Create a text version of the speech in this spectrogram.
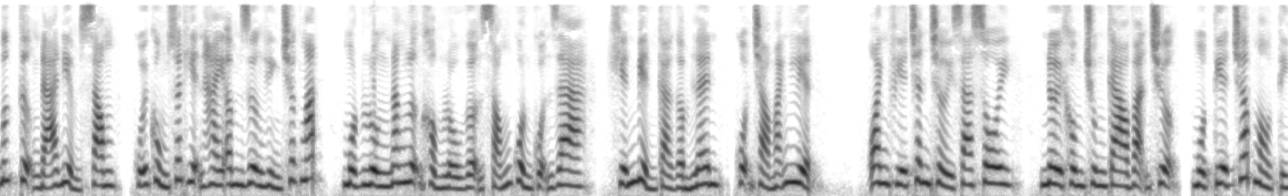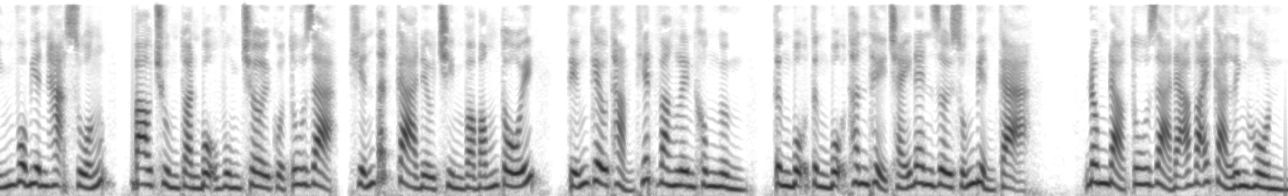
Bức tượng đá điểm xong, cuối cùng xuất hiện hai âm dương hình trước mắt, một luồng năng lượng khổng lồ gợn sóng cuồn cuộn ra, khiến biển cả gầm lên, cuộn trào mãnh liệt. Oanh phía chân trời xa xôi, nơi không trung cao vạn trượng, một tia chớp màu tím vô biên hạ xuống, bao trùm toàn bộ vùng trời của tu giả, khiến tất cả đều chìm vào bóng tối. Tiếng kêu thảm thiết vang lên không ngừng, từng bộ từng bộ thân thể cháy đen rơi xuống biển cả. Đông đảo tu giả đã vãi cả linh hồn,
